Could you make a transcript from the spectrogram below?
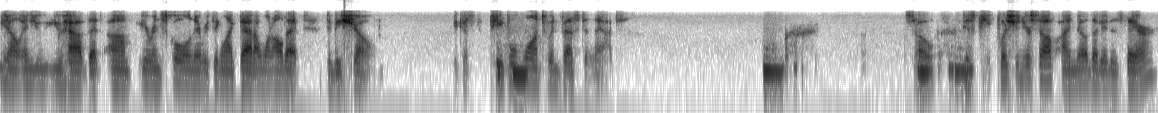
You know, and you you have that um, you're in school and everything like that. I want all that to be shown because people Mhm. want to invest in that. Okay. So Okay. just keep pushing yourself. I know that it is there.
